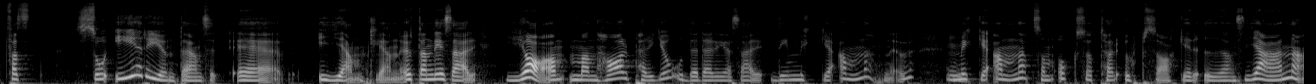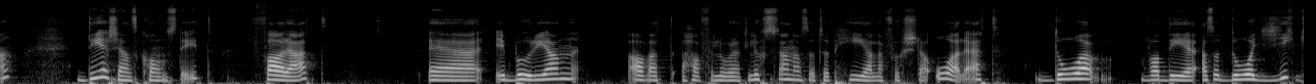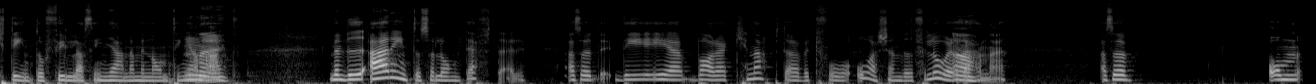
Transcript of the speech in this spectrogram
Fast så är det ju inte ens eh, egentligen, utan det är så här, ja, man har perioder där det är så här, det är mycket annat nu. Mm. Mycket annat som också tar upp saker i ens hjärna. Det känns konstigt för att eh, i början av att ha förlorat lustan, alltså typ hela första året, då var det, alltså då gick det inte att fylla sin hjärna med någonting Nej. annat. Men vi är inte så långt efter. Alltså det- det är bara knappt över två år sedan vi förlorade Ja. henne. Alltså om,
